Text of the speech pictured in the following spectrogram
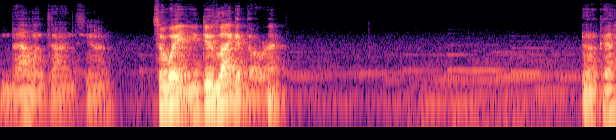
Valentine's, you know. So wait, you do like it though, right? Okay.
